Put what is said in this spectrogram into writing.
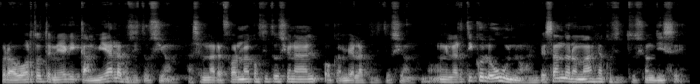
pro aborto, tendría que cambiar la constitución, hacer una reforma constitucional o cambiar la constitución. En el artículo 1, empezando nomás, la constitución dice,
